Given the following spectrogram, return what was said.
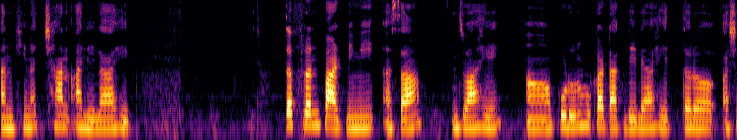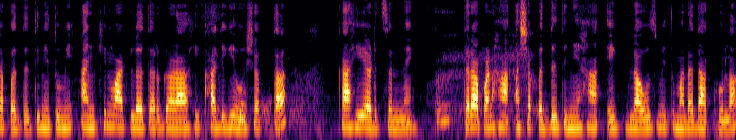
आणखीनच छान आलेला आहे. तर फ्रंट पार्टने मी असा जो आहे पुढून हुका टाकलेल्या आहेत. तर अशा पद्धतीने तुम्ही आणखीन वाटलं तर गळाही खाली घेऊ शकता. काही अडचण नाही. तर आपण हा अशा पद्धतीने हा एक ब्लाऊज मी तुम्हाला दाखवला.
